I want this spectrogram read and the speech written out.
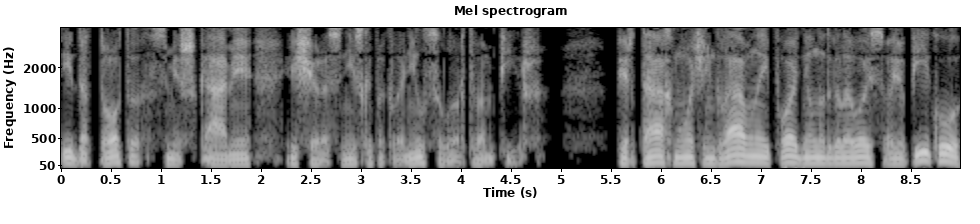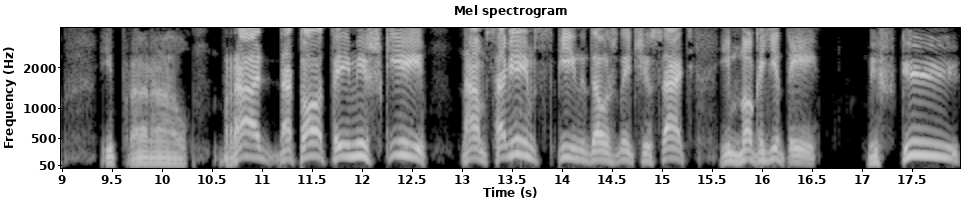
и до то-то с мешками. Еще раз низко поклонился лорд-вампир. Пертахму, очень главный, поднял над головой свою пику и прорал. «Брать да то-то и мешки! Нам самим спины должны чесать и много еды!» Мешки!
